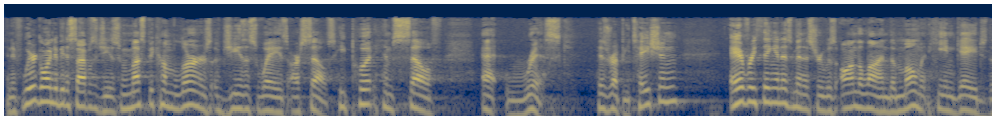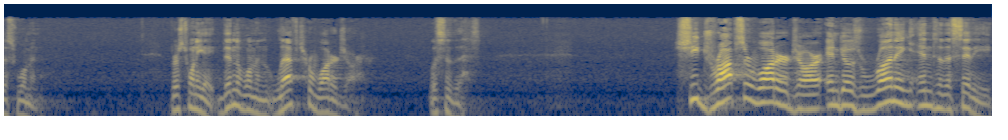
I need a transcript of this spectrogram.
And if we're going to be disciples of Jesus, we must become learners of Jesus' ways ourselves. He put himself at risk. His reputation, everything in his ministry was on the line the moment he engaged this woman. Verse 28 Then the woman left her water jar. Listen to this. She drops her water jar and goes running into the city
